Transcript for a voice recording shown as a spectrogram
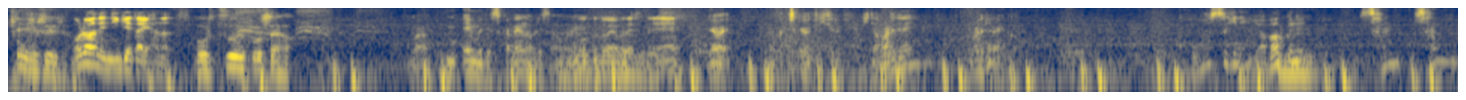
超面白いじゃん。俺はね逃げたい派なんです。俺普通に殺したい派。とまあ M ですかねのりさんはね。僕同 M ですね。やばい。なんか近寄ってきてる。来た。バレてねバレてないか。怖すぎね。やばくね？うん。三三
